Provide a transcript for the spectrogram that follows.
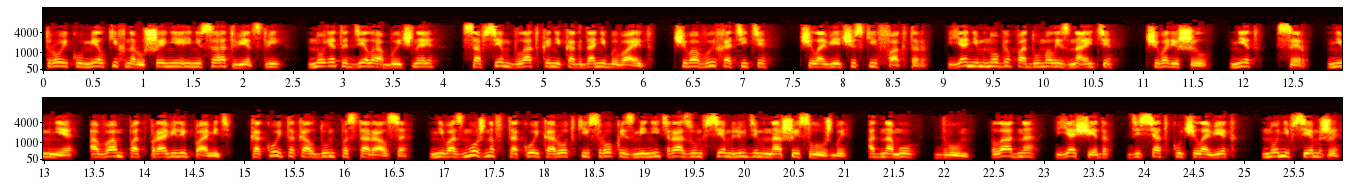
тройку мелких нарушений и несоответствий, но это дело обычное, совсем гладко никогда не бывает. Чего вы хотите? Человеческий фактор. Я немного подумал и знаете, чего решил. Нет, сэр, не мне, а вам подправили память. Какой-то колдун постарался. Невозможно в такой короткий срок изменить разум всем людям нашей службы. Одному, двум. Ладно, я щедр, десятку человек, но не всем же.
